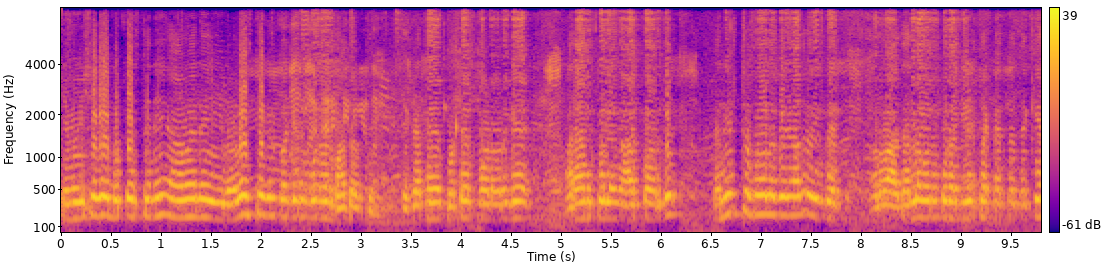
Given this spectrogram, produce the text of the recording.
ನಿಮ್ಮ ವಿಷಯಗಳು ಮುಟ್ಟಿಸ್ತೀನಿ. ಆಮೇಲೆ ಈ ವ್ಯವಸ್ಥೆಗಳ ಬಗ್ಗೆ ಕೂಡ ನಾನು ಮಾತಾಡ್ತೀನಿ. ಯಾಕಂದ್ರೆ ಪ್ರೊಟೆಸ್ಟ್ ಮಾಡೋರಿಗೆ ಅನಾನುಕೂಲ ಆಗಬಾರ್ದು. ಕನಿಷ್ಠ ಸೌಲಭ್ಯಗಳಾದ್ರೂ ಇರಬೇಕು. ಅಲ್ವಾ? ಅದೆಲ್ಲವನ್ನು ಕೂಡ ನೀಡ್ತಕ್ಕಂಥದ್ದಕ್ಕೆ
